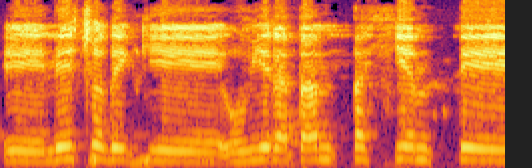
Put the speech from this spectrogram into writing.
Eh, el hecho de que hubiera tanta gente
